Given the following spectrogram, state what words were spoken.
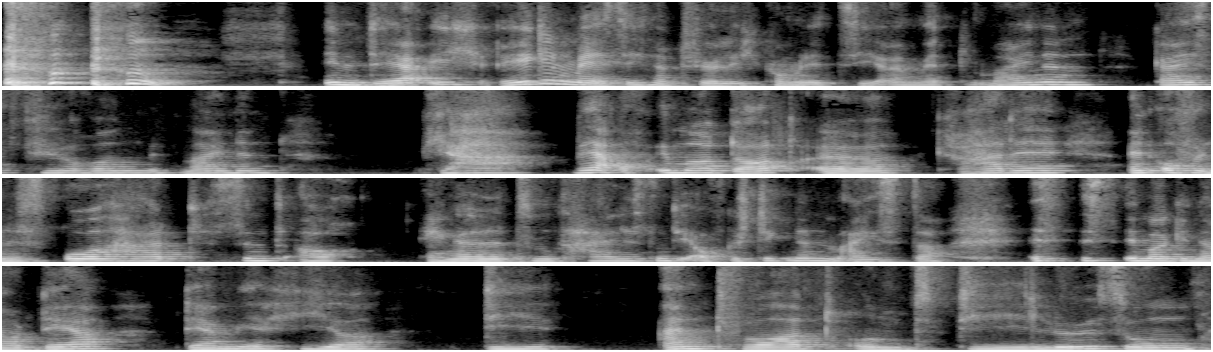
in der ich regelmäßig natürlich kommuniziere mit meinen Geistführern, mit meinen, ja, wer auch immer dort äh, gerade ein offenes Ohr hat, sind auch Engel zum Teil, es sind die aufgestiegenen Meister. Es ist immer genau der, der mir hier die Antwort und die Lösung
